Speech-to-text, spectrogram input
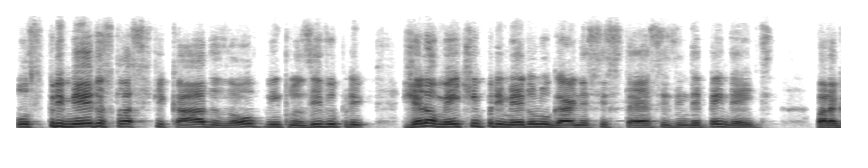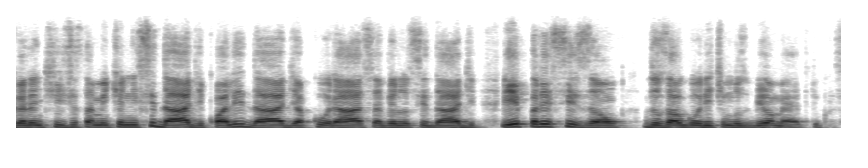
os primeiros classificados, ou inclusive geralmente em primeiro lugar nesses testes independentes para garantir justamente a unicidade, qualidade, acurácia, velocidade e precisão dos algoritmos biométricos.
